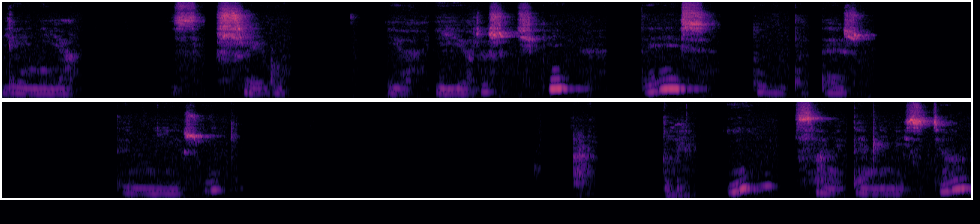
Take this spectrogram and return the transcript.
Лінія з шиву і іграшечки. Десь тут теж темнішенькі. І самі темні місця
